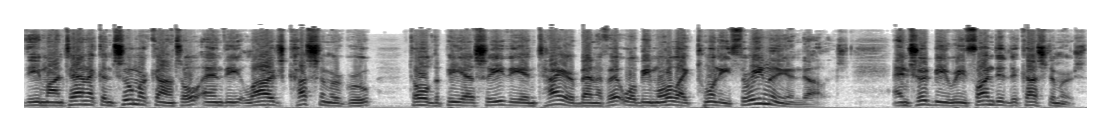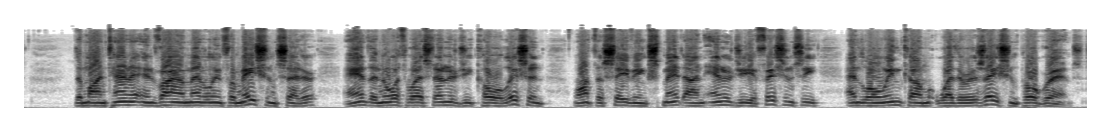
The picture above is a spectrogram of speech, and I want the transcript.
The Montana Consumer Counsel and the large customer group told the PSC the entire benefit will be more like $23 million and should be refunded to customers. The Montana Environmental Information Center and the Northwest Energy Coalition want the savings spent on energy efficiency and low income weatherization programs.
